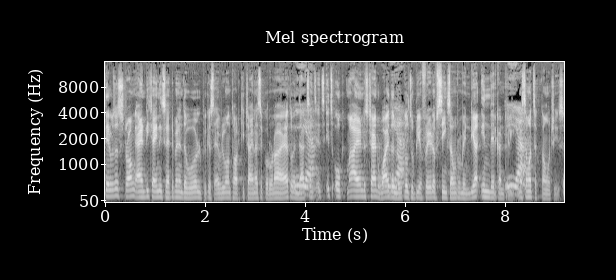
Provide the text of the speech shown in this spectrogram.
there was a strong anti-Chinese sentiment in the world because everyone thought कि China से corona आया तो in that Yeah. sense it's it's okay. I understand why the Yeah. locals would be afraid of seeing someone from India in their country Yeah. मैं समझ सकता हूँ वो चीज़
